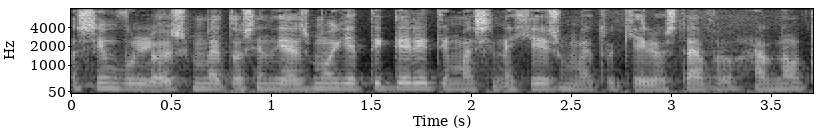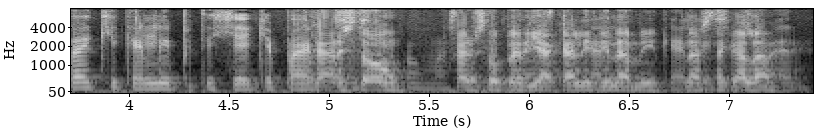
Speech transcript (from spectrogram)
Σύμβουλος με το συνδυασμό για την Κρήτη μας συνεχίζουμε του κ. Σταύρου Αρναουτάκη. Καλή επιτυχία και πάλι. Ευχαριστώ. Σας ευχόμαστε. Ευχαριστώ, παιδιά. Να είστε Καλή καλά. δύναμη. Να είστε σας καλά. μέρα.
